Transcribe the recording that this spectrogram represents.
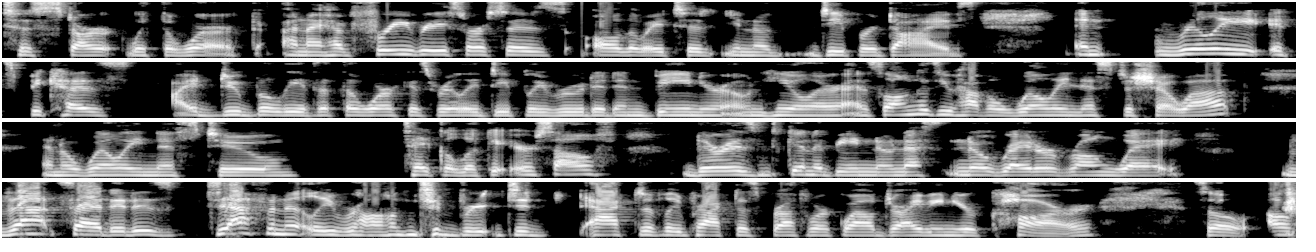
to start with the work, and I have free resources all the way to you know deeper dives, and really it's because I do believe that the work is really deeply rooted in being your own healer. As long as you have a willingness to show up and a willingness to take a look at yourself, there is going to be no no right or wrong way that said, it is definitely wrong to to actively practice breath work while driving your car. So I'll,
